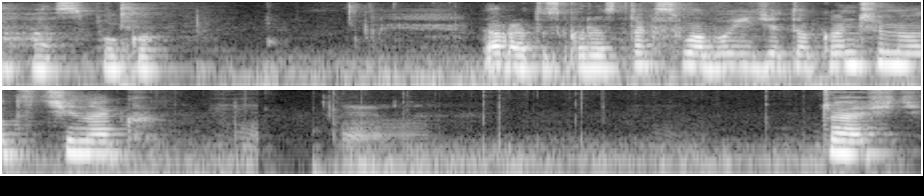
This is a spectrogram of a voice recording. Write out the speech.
Aha, spoko. Dobra, to skoro tak słabo idzie, to kończymy odcinek. Cześć.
